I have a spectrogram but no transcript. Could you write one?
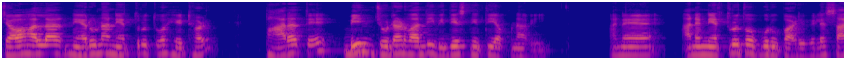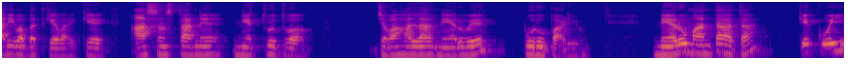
જવાહરલાલ નહેરુના નેતૃત્વ હેઠળ ભારતે બિન જોડાણવાદી વિદેશ નીતિ અપનાવી અને આને નેતૃત્વ પૂરું પાડ્યું. એટલે સારી બાબત કહેવાય કે આ સંસ્થાને નેતૃત્વ જવાહરલાલ નહેરુએ પૂરું પાડ્યું. નહેરુ માનતા હતા કે કોઈ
